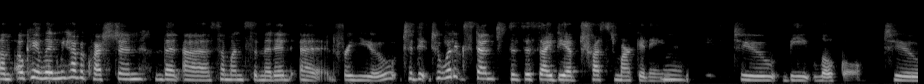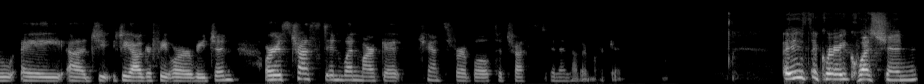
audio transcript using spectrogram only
Um, okay, Lin, we have a question that uh, someone submitted uh, for you. To, the, to what extent does this idea of trust marketing mm to be local to a uh, ge geography or a region? Or is trust in one market transferable to trust in another market? It's a great question.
